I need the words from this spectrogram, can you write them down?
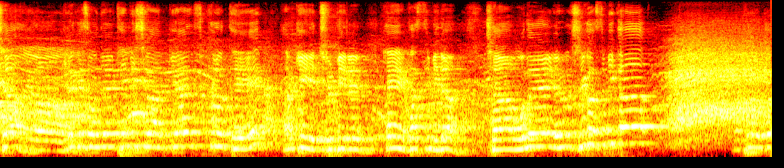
자. 이렇게 해서 오늘 태민 씨와 함께한 스크로텍 함께 준비를 해봤습니다. 자, 오늘 여러분 즐거웠습니까? 앞으로도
